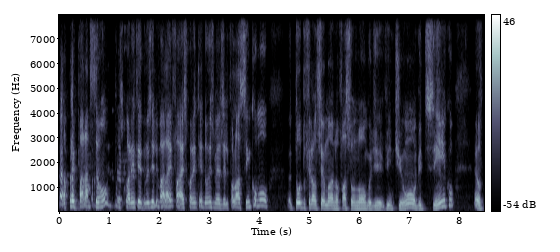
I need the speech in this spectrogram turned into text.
Na preparação dos 42, ele vai lá e faz 42 mesmo. Ele falou assim como todo final de semana eu faço um longo de 21, 25. Eu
